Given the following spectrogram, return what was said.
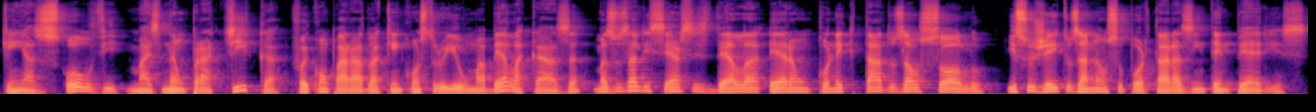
Quem as ouve, mas não pratica, foi comparado a quem construiu uma bela casa, mas os alicerces dela eram conectados ao solo e sujeitos a não suportar as intempéries.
